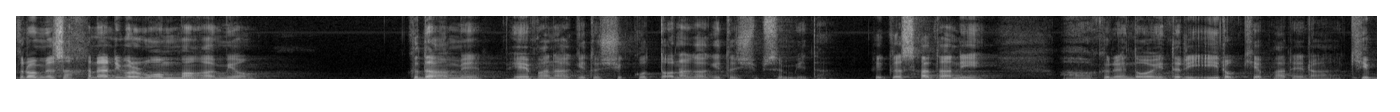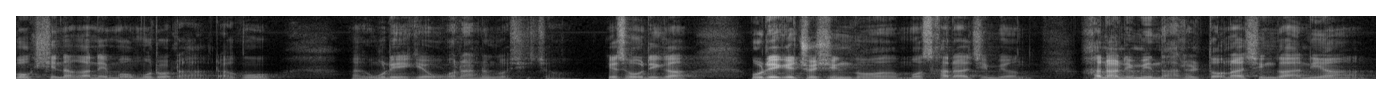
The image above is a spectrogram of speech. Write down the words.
그러면서 하나님을 원망하며 그 다음에 배반하기도 쉽고 떠나가기도 쉽습니다. 그러니까 사단이 아, 그래 너희들이 이렇게 바래라. 기복 신앙 안에 머무러라라고 우리에게 원하는 것이죠. 그래서 우리가 우리에게 주신 거 뭐 사라지면 하나님이 나를 떠나신 거 아니야.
